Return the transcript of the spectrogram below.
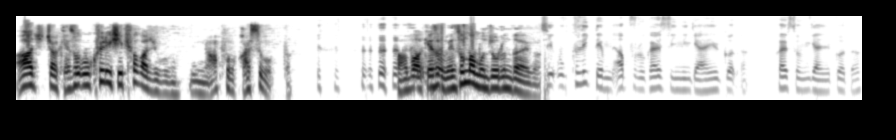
아, 진짜 계속 우클릭 씹혀가지고, 음, 앞으로 갈 수가 없다. 봐봐, 계속 왼손만 먼저 오른다, 이거. 지금 우클릭 때문에 앞으로 갈 수 있는 게 아닐 거다. 갈 수 없는 게 아닐 거다.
